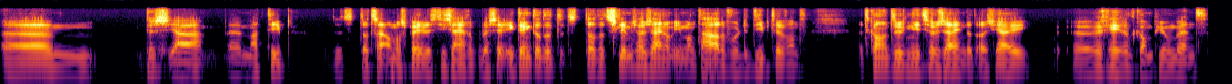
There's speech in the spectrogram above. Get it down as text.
Um, dus ja, uh, Matip dat, dat zijn allemaal spelers die zijn geblesseerd. Ik denk dat het, dat het slim zou zijn om iemand te halen voor de diepte. Want het kan natuurlijk niet zo zijn dat als jij uh, regerend kampioen bent,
